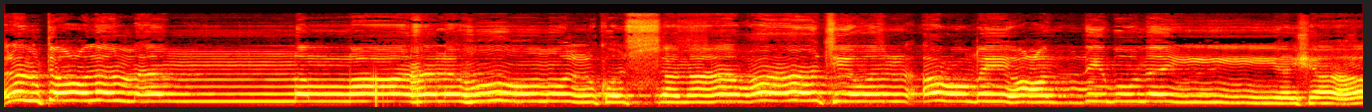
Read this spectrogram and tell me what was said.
ألم تعلم أن الله له ملك السماوات والأرض يعذب من يشاء؟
